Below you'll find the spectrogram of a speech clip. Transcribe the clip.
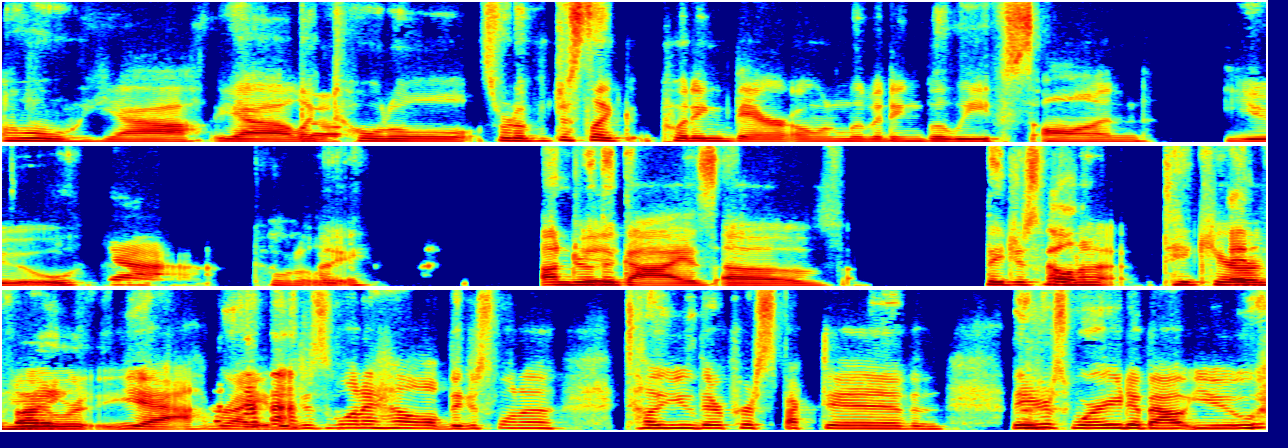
Oh, yeah. Yeah. Like so. total sort of just like putting their own limiting beliefs on you. Yeah. Totally. Under it, the guise of they just want to take care advice. of you. Or, yeah, right. they just want to help. They just want to tell you their perspective and they're just worried about you.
